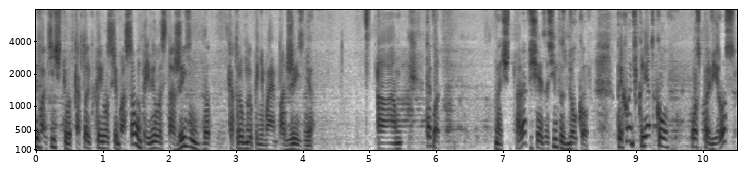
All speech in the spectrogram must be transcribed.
И фактически, вот как только появилась рибосома, появилась та жизнь, вот, которую мы понимаем под жизнью. А, так вот, значит, она отвечает за синтез белков. Приходит в клетку оспавирус,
